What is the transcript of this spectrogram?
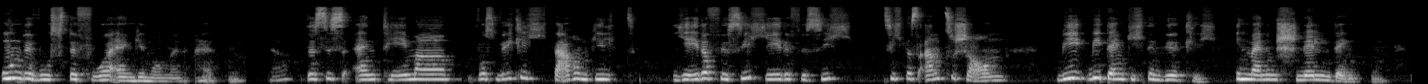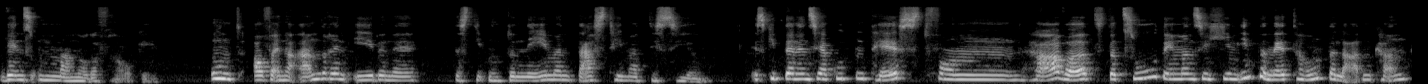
unbewusste Voreingenommenheiten. Ja, das ist ein Thema, wo es wirklich darum gilt, jeder für sich, jede für sich, sich das anzuschauen. Wie, wie denke ich denn wirklich in meinem schnellen Denken, wenn es um Mann oder Frau geht? Und auf einer anderen Ebene, dass die Unternehmen das thematisieren. Es gibt einen sehr guten Test von Harvard dazu, den man sich im Internet herunterladen kann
